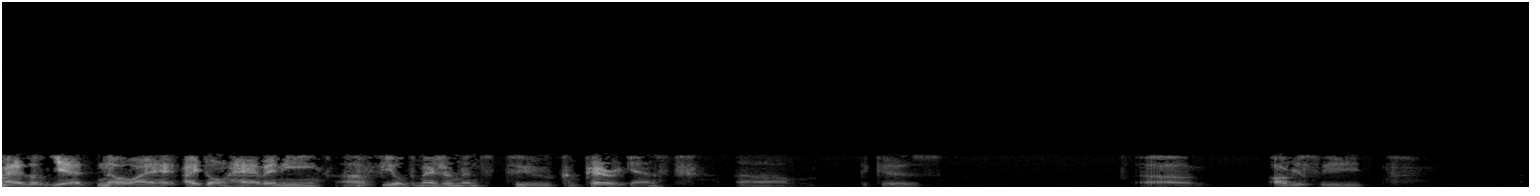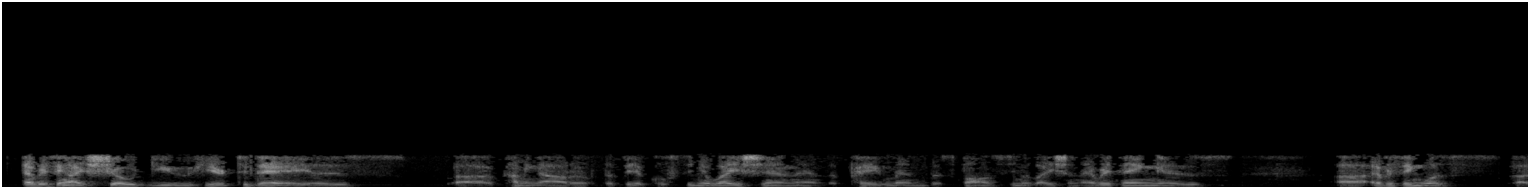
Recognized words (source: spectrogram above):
as of yet, no, I, I don't have any uh, field measurements to compare against um, because uh, obviously everything I showed you here today is uh, coming out of the vehicle simulation and the pavement response simulation. Everything is uh, everything was uh,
